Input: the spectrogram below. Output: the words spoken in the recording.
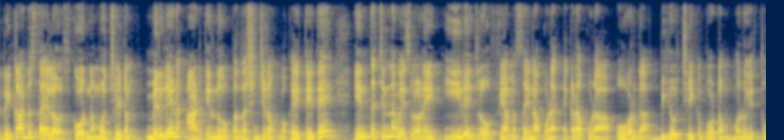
రికార్డు స్థాయిలో స్కోర్ నమోదు చేయడం మెరుగైన ఆడతీరును ప్రదర్శించడం ఒక ఎత్తైతే ఇంత చిన్న వయసులోనే ఈ రేంజ్లో ఫేమస్ అయినా కూడా ఎక్కడా కూడా ఓవర్గా బిహేవ్ చేయకపోవడం మరో ఎత్తు.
